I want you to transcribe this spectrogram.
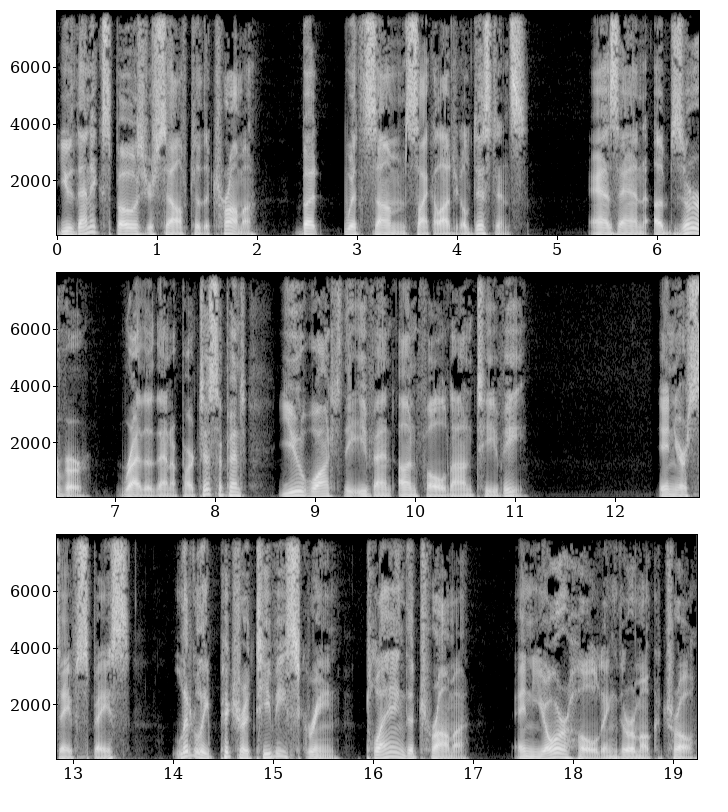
you then expose yourself to the trauma, but with some psychological distance. As an observer rather than a participant, you watch the event unfold on TV. In your safe space, literally picture a TV screen playing the trauma, and you're holding the remote control.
